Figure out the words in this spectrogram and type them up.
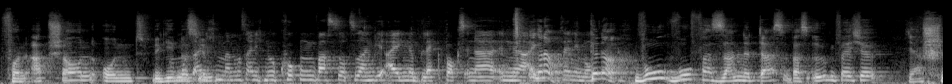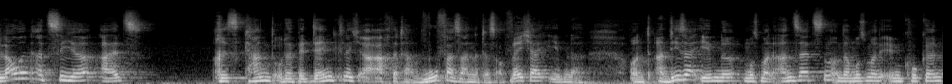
von abschauen und wir geben man muss, das eigentlich, man muss eigentlich nur gucken, was sozusagen die eigene Blackbox in der, in der eigenen genau, Unternehmung genau. Wo, wo versandet das, was irgendwelche ja, schlauen Erzieher als riskant oder bedenklich erachtet haben? Wo versandet das? Auf welcher Ebene? Und an dieser Ebene muss man ansetzen und da muss man eben gucken,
